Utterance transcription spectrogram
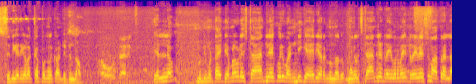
സ്ഥിതിഗതികളൊക്കെ ഇപ്പോൾ നിങ്ങൾ കണ്ടിട്ടുണ്ടാവും. എല്ലാം ബുദ്ധിമുട്ടായിട്ട് നമ്മളിവിടെ സ്റ്റാൻഡിലേക്ക് ഒരു വണ്ടി കയറി ഇറങ്ങുന്നതും ഞങ്ങൾ സ്റ്റാൻഡിലെ ഡ്രൈവർ ഡ്രൈവേഴ്സ് മാത്രമല്ല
